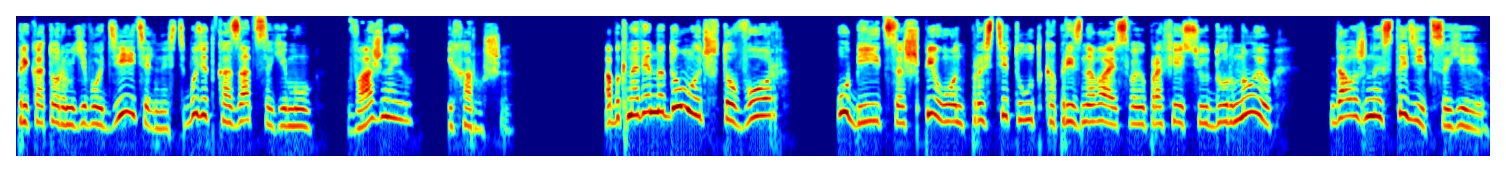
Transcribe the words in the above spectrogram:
при котором его деятельность будет казаться ему важной и хорошей. Обыкновенно думают, что вор, убийца, шпион, проститутка, признавая свою профессию дурною, должны стыдиться ею.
